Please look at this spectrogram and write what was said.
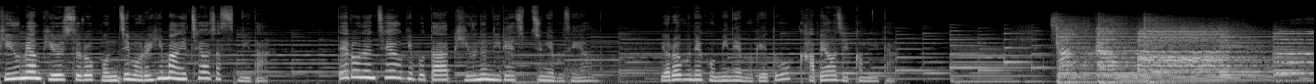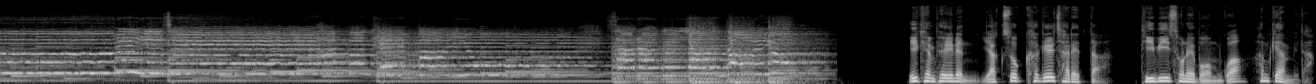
비우면 비울수록 뭔지 모를 희망이 채워졌습니다. 때로는 채우기보다 비우는 일에 집중해 보세요. 여러분의 고민의 무게도 가벼워질 겁니다. 잠깐만 우리 이제 한번 해봐요 사랑을 나눠요 이 캠페인은 약속하길 잘했다. DB손해보험과 함께합니다.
